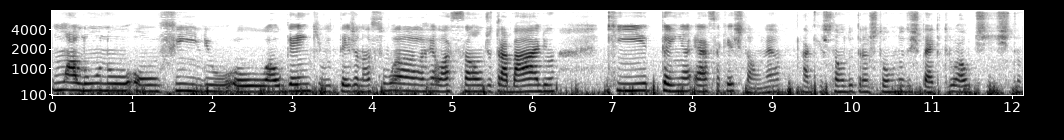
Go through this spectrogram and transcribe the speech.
um aluno ou um filho ou alguém que esteja na sua relação de trabalho que tenha essa questão, né, a questão do transtorno do espectro autista.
